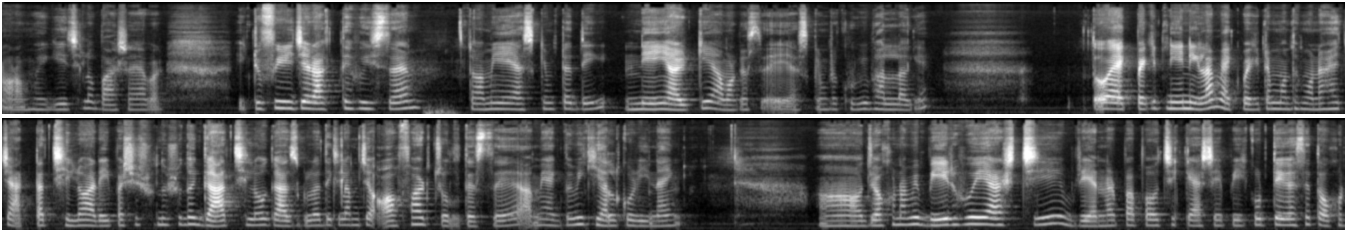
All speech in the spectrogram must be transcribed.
নরম হয়ে গিয়েছিল, বাসায় আবার একটু ফ্রিজে রাখতে হয়েছে তো আমি এই আইসক্রিমটা দিই, নেই আর কি, আমার কাছে এই আইসক্রিমটা খুবই ভালো লাগে। তো এক প্যাকেট নিয়ে নিলাম। এক প্যাকেটের মধ্যে মনে হয় চারটা ছিল। আর এই পাশে সুন্দর সুন্দর গাছ ছিল। গাছগুলো দেখলাম যে অফার চলতেছে। আমি একদমই খেয়াল করি নাই। যখন আমি বের হয়ে আসছি, রিয়ানার পাপা হচ্ছে ক্যাশে পে করতে গেছে। তখন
